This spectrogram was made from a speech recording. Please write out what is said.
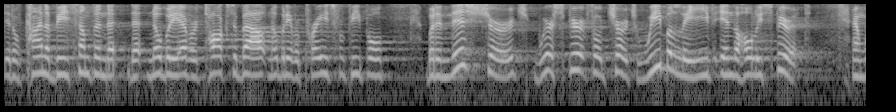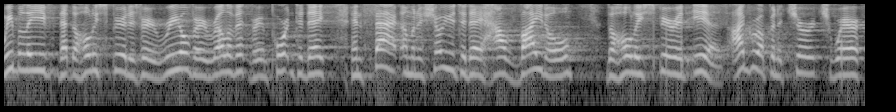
it'll kind of be something that, that nobody ever talks about, nobody ever prays for people. But in this church, we're a spirit filled church. We believe in the Holy Spirit. And we believe that the Holy Spirit is very real, very relevant, very important today. In fact, I'm going to show you today how vital the Holy Spirit is. I grew up in a church where,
